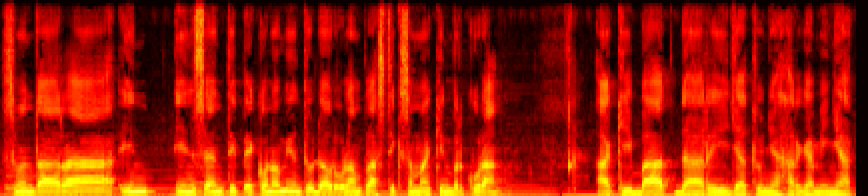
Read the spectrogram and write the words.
Sementara in, insentif ekonomi untuk daur ulang plastik semakin berkurang akibat dari jatuhnya harga minyak.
